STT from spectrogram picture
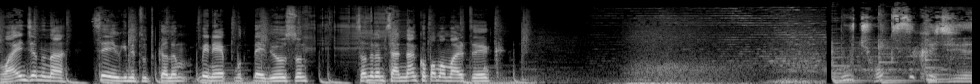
vay canına sevgili tutkalım beni hep mutlu ediyorsun. Sanırım senden kopamam artık. Bu çok sıkıcı.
